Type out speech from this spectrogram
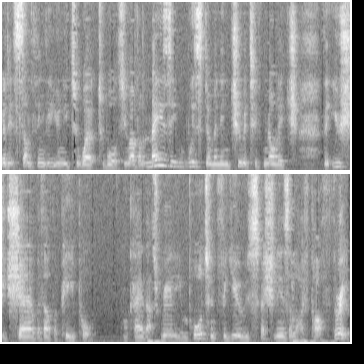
but it's something that you need to work towards. You have amazing wisdom and intuitive knowledge that you should share with other people. Okay, that's really important for you, especially as a life path three.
